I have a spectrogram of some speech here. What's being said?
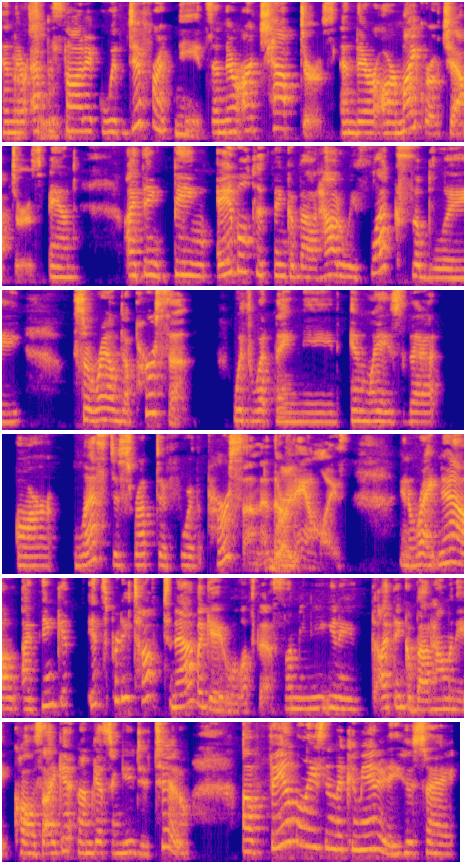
and they're Absolutely. episodic with different needs and there are chapters and there are micro chapters. And I think being able to think about how do we flexibly surround a person with what they need in ways that are less disruptive for the person and their right. families you know, right now, I think it, it's pretty tough to navigate all of this. I mean, you, you know, I think about how many calls I get, and I'm guessing you do too, of families in the community who say,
